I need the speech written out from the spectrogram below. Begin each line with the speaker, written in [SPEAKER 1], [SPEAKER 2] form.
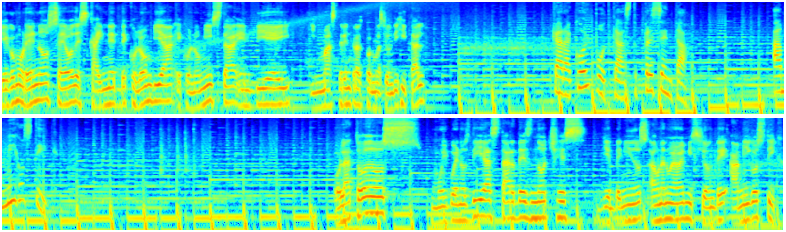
[SPEAKER 1] Diego Moreno, CEO de Skynet de Colombia, economista, MBA y máster en transformación digital.
[SPEAKER 2] Caracol Podcast presenta Amigos TIC.
[SPEAKER 1] Hola a todos, muy buenos días, tardes, noches. Bienvenidos a una nueva emisión de Amigos TIC.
